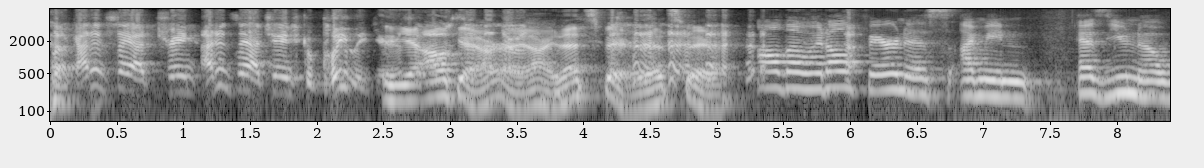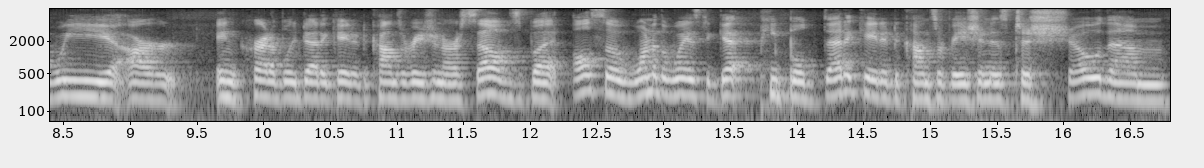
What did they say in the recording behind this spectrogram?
Look, I didn't say I trained. I didn't say I changed completely. Garrett. Yeah, okay, said all that there right, was- all right. That's fair. That's fair. Although, in all fairness, I mean, as you know, we are incredibly dedicated to conservation ourselves, but also one of the ways to get people dedicated to conservation is to show them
